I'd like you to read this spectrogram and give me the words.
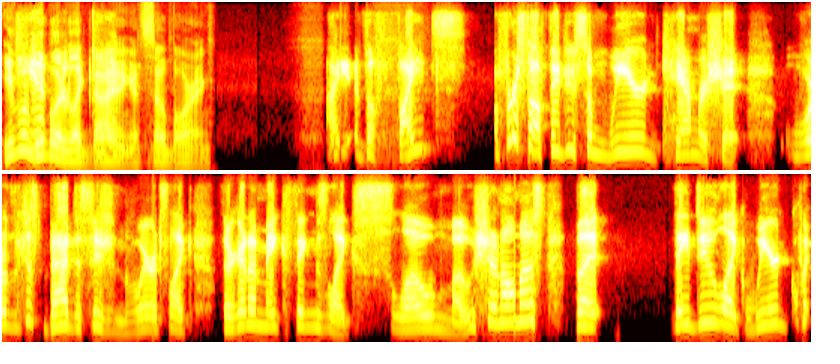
even when people are like begin. dying, it's so boring. I the fights. First off, they do some weird camera shit they're just bad decisions. Where it's like they're gonna make things like slow motion almost, but they do like weird quick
